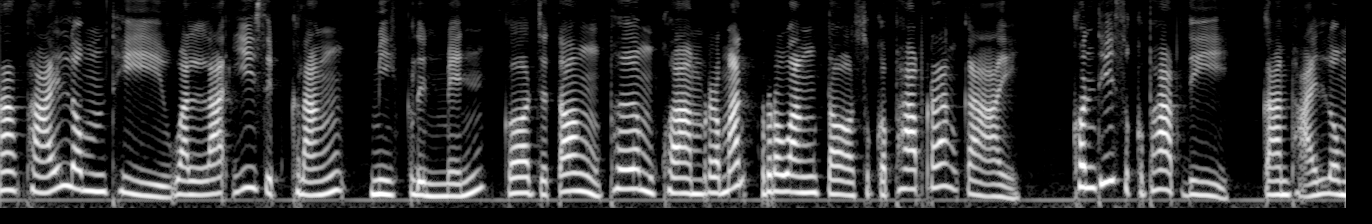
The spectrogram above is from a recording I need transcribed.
หากผายลมถี่วันละ 20 ครั้ง มีกลิ่นเหม็นก็จะต้องเพิ่มความระมัดระวังต่อสุขภาพร่างกาย คนที่สุขภาพดี การผายลม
